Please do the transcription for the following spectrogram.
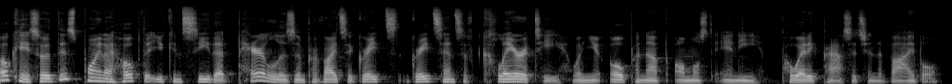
Okay, so at this point, I hope that you can see that parallelism provides a great, great sense of clarity when you open up almost any poetic passage in the Bible.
